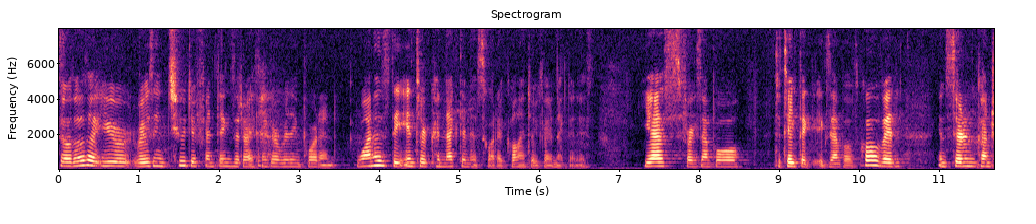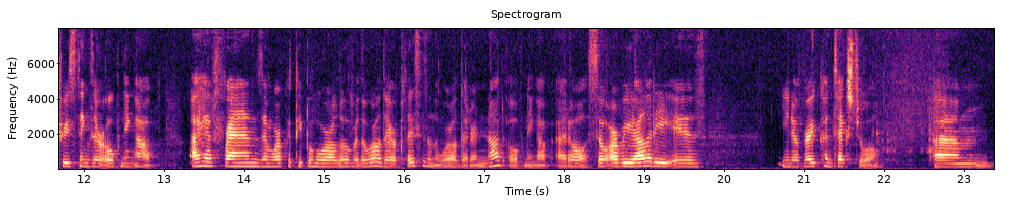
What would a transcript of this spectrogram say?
So, those are you're raising two different things that I think are really important. One is the interconnectedness, what I call interconnectedness. Yes, for example, to take the example of COVID, in certain countries things are opening up. I have friends and work with people who are all over the world. There are places in the world that are not opening up at all. So our reality is, you know, very contextual. Um,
